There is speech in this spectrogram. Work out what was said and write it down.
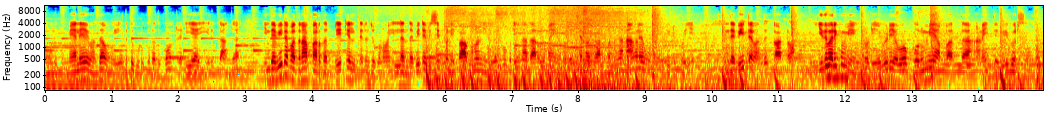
உங்களுக்கு மேலேயே வந்து அவங்க எடுத்து கொடுக்குறதுக்கும் ரெடியாக இருக்காங்க. இந்த வீட்டை பார்த்தோன்னா ஃபர்தர் டீட்டெயில் தெரிஞ்சுக்கணும். இல்லை இந்த வீட்டை விசிட் பண்ணி பார்க்கணும்னு நீங்கள் விருப்பப்பட்டீங்கன்னா தாராளமாக எங்களுடைய சேனல் கால் பண்ணுங்கள் நாங்களே உங்களுக்கு இந்த வீட்டை வந்து காட்டுறோம். இது வரைக்கும் எங்களுடைய வீடியோவை பொறுமையாக பார்த்த அனைத்து வியூவர்ஸுக்கும்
